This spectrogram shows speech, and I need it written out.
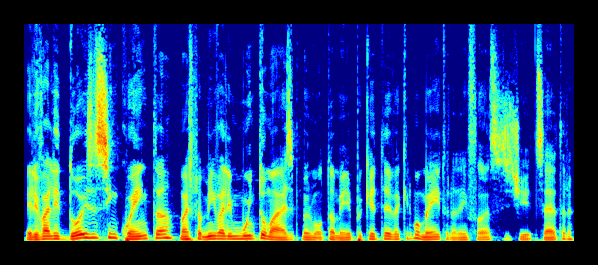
ele vale R$2,50, mas para mim vale muito mais, pro meu irmão também, porque teve aquele momento, né, da infância, assistir, etc.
